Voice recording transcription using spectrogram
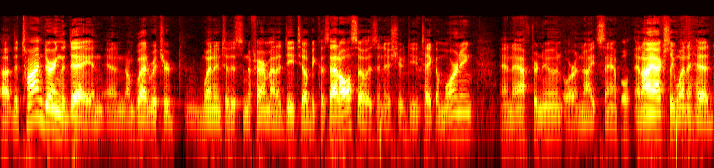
Uh, the time during the day, and, and I'm glad Richard went into this in a fair amount of detail because that also is an issue. Do you take a morning an afternoon, or a night sample. And I actually went ahead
